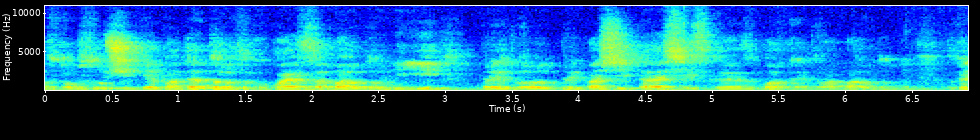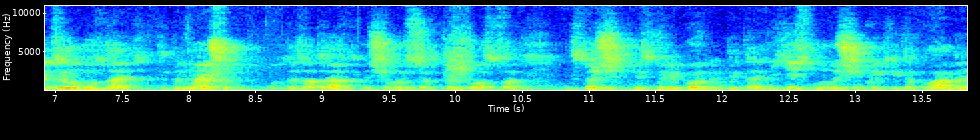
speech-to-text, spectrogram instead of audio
в том случае, где по тендеру закупается оборудование и э, предпочтительно российская сборка этого оборудования. Хотел бы узнать, ты понимаешь, что для затравки началось все производство источников бесперебойного питания. Есть в будущем какие-то планы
